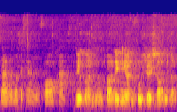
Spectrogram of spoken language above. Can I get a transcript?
กราบนมัสการหลวงพ่อค่ะ เดี๋ยวก่อนหลวงพ่อเล่นงานผู้ช่วยสอนก่อน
